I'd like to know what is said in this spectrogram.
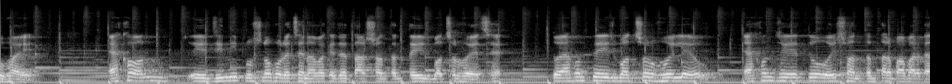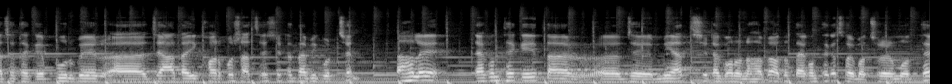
উভয়। এখন যিনি প্রশ্ন করেছেন আমাকে যে তার সন্তান তেইশ বছর হয়েছে, তো এখন তেইশ বছর হইলেও এখন যেহেতু ওই সন্তান তার বাবার কাছে থেকে, পূর্বের যে আদায় খরপোশ আছে সেটা দাবি করছেন, তাহলে এখন থেকে তার যে মেয়াদ সেটা গণনা হবে, অর্থাৎ এখন থেকে ছয় বছরের মধ্যে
